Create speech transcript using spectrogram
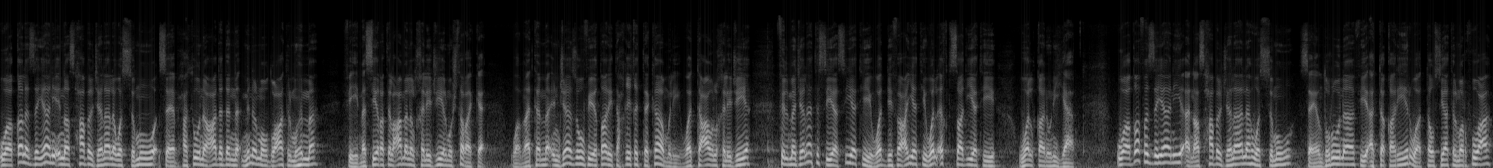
وقال الزياني إن أصحاب الجلالة والسمو سيبحثون عددا من الموضوعات المهمة في مسيرة العمل الخليجي المشترك وما تم إنجازه في إطار تحقيق التكامل والتعاون الخليجي في المجالات السياسية والدفاعية والاقتصادية والقانونية. وأضاف الزياني أن أصحاب الجلالة والسمو سينظرون في التقارير والتوصيات المرفوعة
